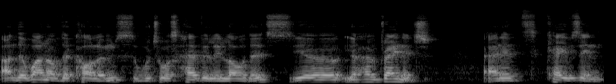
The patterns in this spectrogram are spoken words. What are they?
under one of the columns, which was heavily loaded, you you have drainage, and it caves in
